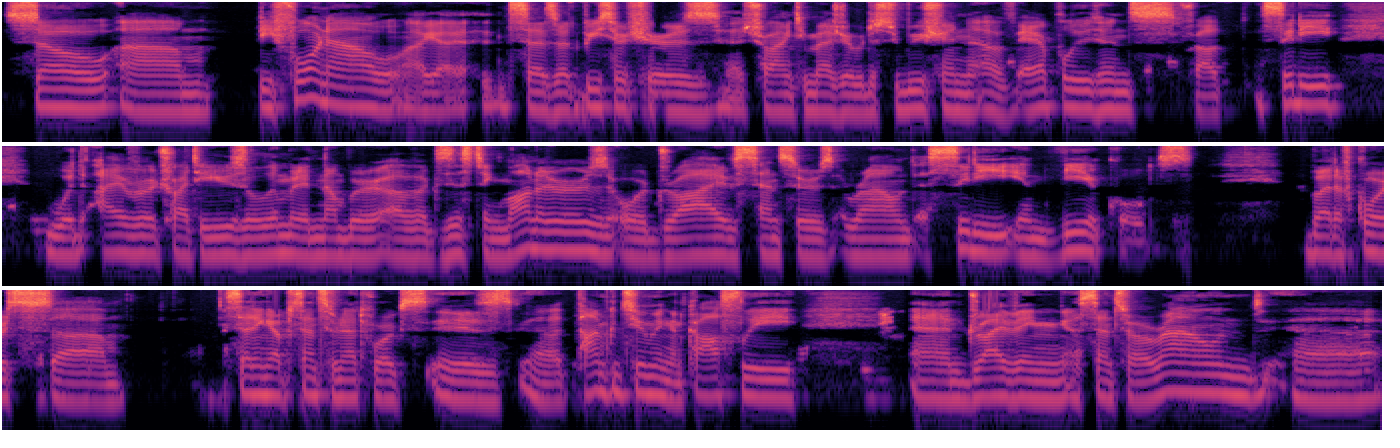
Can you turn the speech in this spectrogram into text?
So um, before now, uh, it says that researchers trying to measure the distribution of air pollutants throughout a city would either try to use a limited number of existing monitors or drive sensors around a city in vehicles. But of course, um, setting up sensor networks is uh, time consuming and costly, and driving a sensor around uh,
